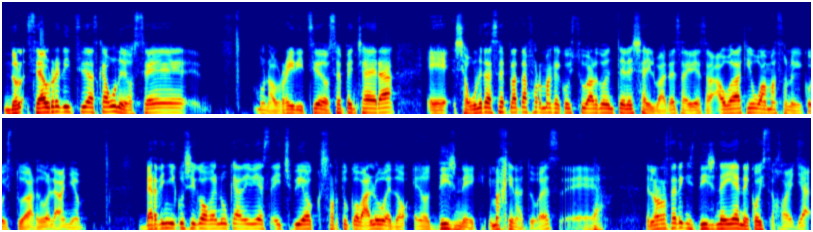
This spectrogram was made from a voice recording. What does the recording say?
nola, ze aurre iritzi dazkagun edo ze, bueno, aurre iritzi edo ze pentsaera, e, segun eta ze plataformak ekoiztu behar duen telesail bat, ez, adibidez, hau dakigu Amazonek ekoiztu behar duela, baina berdin ikusiko genuke adibidez HBO sortuko balu edo edo Disney, imaginatu, ez? E, Ja. The Lord of the Rings Disneyen ekoiztu, jo, ja,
